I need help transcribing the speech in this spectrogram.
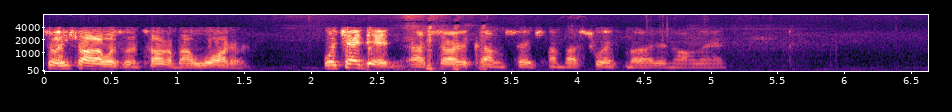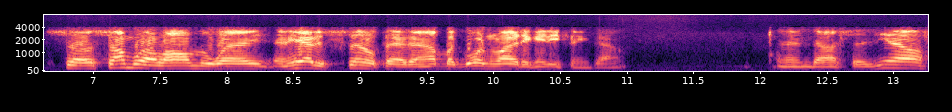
So he thought I was going to talk about water, which I did. I started a conversation about Swiftmud and all that. So somewhere along the way, and he had his pad out, but wasn't writing anything down. And I said, you know,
